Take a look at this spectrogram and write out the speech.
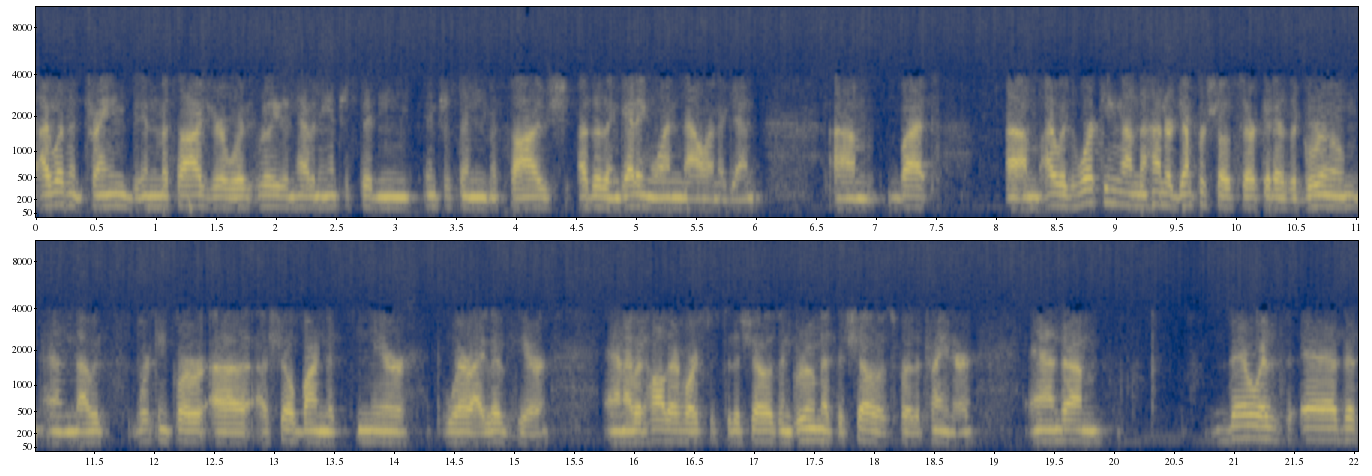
I wasn't trained in massage or really didn't have any interest in interest in massage other than getting one now and again. Um, but um, I was working on the hunter jumper show circuit as a groom, and I was working for a, a show barn that's near where I live here. And I would haul their horses to the shows and groom at the shows for the trainer. And um, there was uh, this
